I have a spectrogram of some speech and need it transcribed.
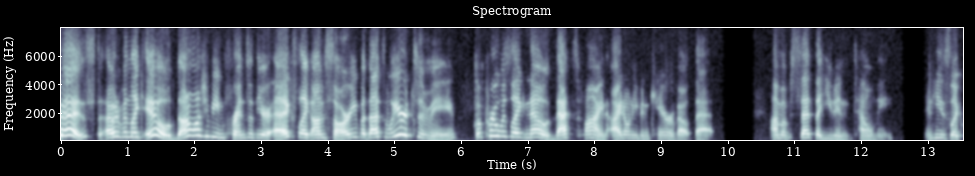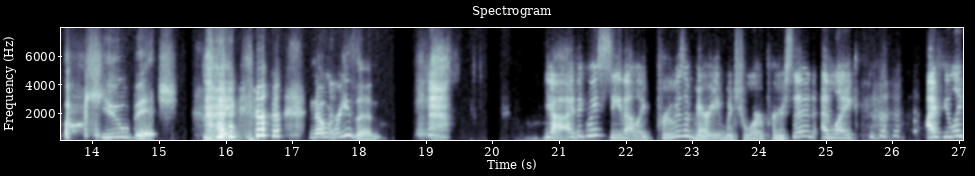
pissed I would have been like ew I don't want you being friends with your ex like I'm sorry but that's weird to me but Prue was like, no, that's fine. I don't even care about that. I'm upset that you didn't tell me. And he's like, oh, you bitch. Like, no reason. Yeah, I think we see that like Prue is a very mature person and like I feel like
